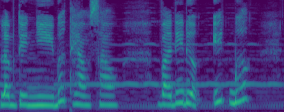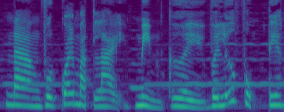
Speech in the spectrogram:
Lâm Tiên Nhi bước theo sau Và đi được ít bước Nàng vụt quay mặt lại mỉm cười với Lữ Phụng Tiên.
